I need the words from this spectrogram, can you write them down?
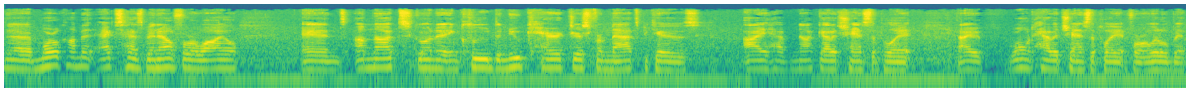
the Mortal Kombat X has been out for a while, and I'm not going to include the new characters from that because I have not got a chance to play it. I won't have a chance to play it for a little bit,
